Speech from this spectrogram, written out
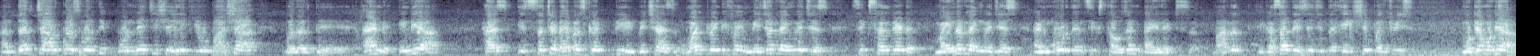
आणि दर चार कोसवरती बोलण्याची शैली किंवा भाषा बदलते. And India has is such a diverse country which has 125 major languages, 600 minor languages and more than 6,000 dialects. Bharat एक असा देश आहे जिथं एकशे पंचवीस मोठ्या मोठ्या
